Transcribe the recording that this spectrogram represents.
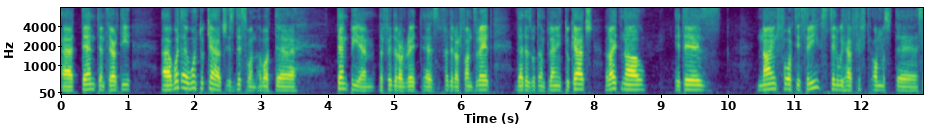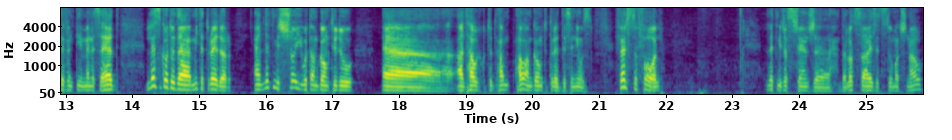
at 10, 10.30. Uh, what I want to catch is this one about uh, 10 p.m. The federal rate is federal funds rate. That is what I'm planning to catch. Right now, it is 9.43 still we have 50, almost uh, 17 minutes ahead. Let's go to the MetaTrader and let me show you what I'm going to do uh, and how, to, how, how, I'm going to trade this news. First of all let me just change uh, the lot size. It's too much now.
